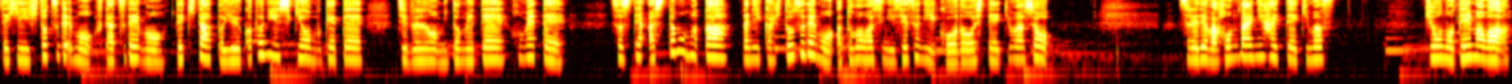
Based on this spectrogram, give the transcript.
ぜひ一つでも二つでもできたということに意識を向けて自分を認めて褒めてそして明日もまた何か一つでも後回しにせずに行動していきましょう。それでは本題に入っていきます。今日のテーマは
